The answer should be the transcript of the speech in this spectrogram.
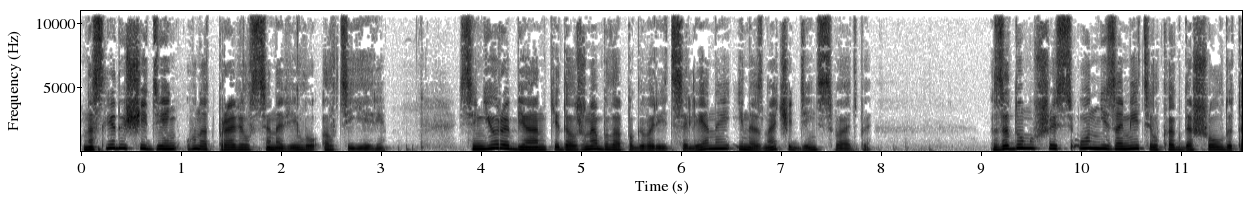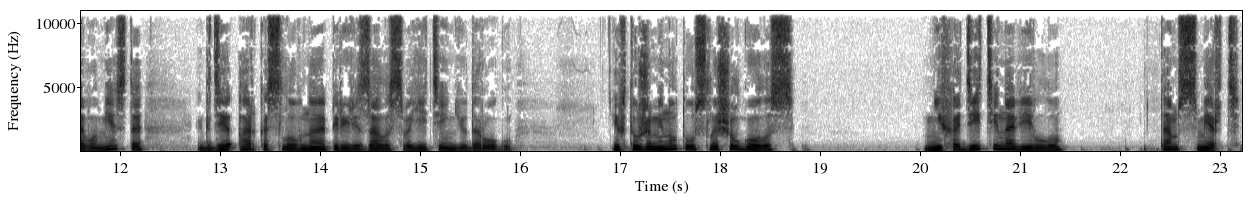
На следующий день он отправился на виллу Алтиери. Сеньора Бианки должна была поговорить с Еленой и назначить день свадьбы. Задумавшись, он не заметил, как дошел до того места, где арка словно перерезала своей тенью дорогу. И в ту же минуту услышал голос «Не ходите на виллу, там смерть».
